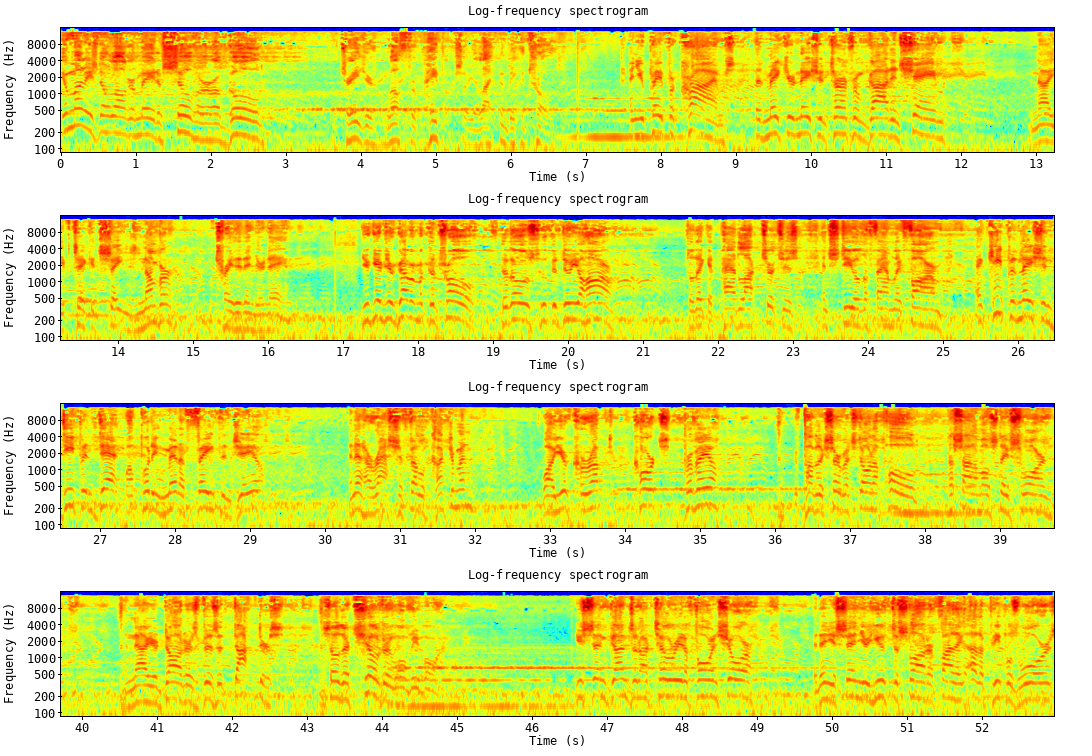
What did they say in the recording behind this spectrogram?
Your money's no longer made of silver or gold. You trade your wealth for paper so your life can be controlled. And you pay for crimes that make your nation turn from God in shame. Now you've taken Satan's number and traded in your name. You give your government control to those who could do you harm so they could padlock churches and steal the family farm and keep the nation deep in debt while putting men of faith in jail and then harass your fellow countrymen while your corrupt courts prevail. Your public servants don't uphold the solemn oaths they've sworn. And now your daughters visit doctors so their children won't be born. You send guns and artillery to foreign shore, and then you send your youth to slaughter fighting other people's wars.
